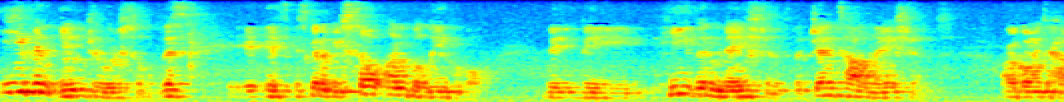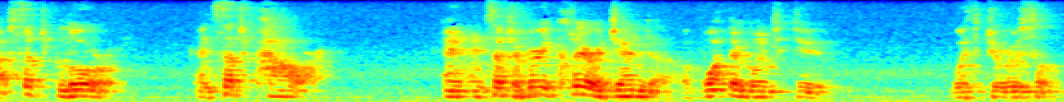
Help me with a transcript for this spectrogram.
even in Jerusalem. This it's, it's going to be so unbelievable. The, the heathen nations, the Gentile nations, are going to have such glory and such power and, and such a very clear agenda of what they're going to do with Jerusalem.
